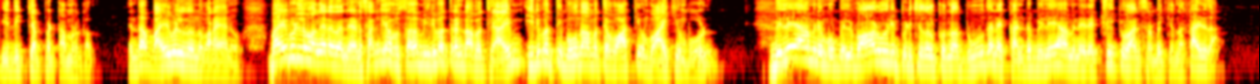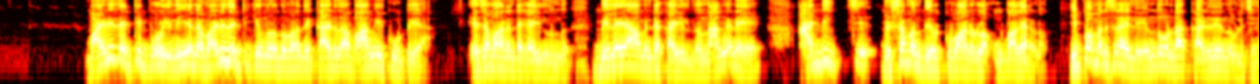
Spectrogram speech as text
വിധിക്കപ്പെട്ട മൃഗം. എന്താ? ബൈബിളിൽ നിന്ന് പറയാനോ? ബൈബിളിലും അങ്ങനെ തന്നെയാണ്. സംഖ്യാപുസ്തകം ഇരുപത്തിരണ്ടാമത്തെ ആയും ഇരുപത്തി മൂന്നാമത്തെ വാക്യം വായിക്കുമ്പോൾ ബിലയാമിന് മുമ്പിൽ വാളൂരി പിടിച്ചു നിൽക്കുന്ന ദൂതനെ കണ്ട് ബിലയാമിനെ രക്ഷിക്കുവാൻ ശ്രമിക്കുന്ന കഴുത. വഴി തെറ്റിപ്പോയി നീ എന്നെ വഴി തെറ്റിക്കുന്നു എന്ന് പറഞ്ഞ് കഴുത വാങ്ങിക്കൂട്ടുക യജമാനന്റെ കയ്യിൽ നിന്ന് ബിലയാമിന്റെ കയ്യിൽ നിന്ന് അങ്ങനെ അടിച്ച് വിഷമം തീർക്കുവാനുള്ള ഉപകരണം. ഇപ്പൊ മനസ്സിലായില്ലേ എന്തുകൊണ്ടാ കഴുതയെന്ന് വിളിച്ചേ?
